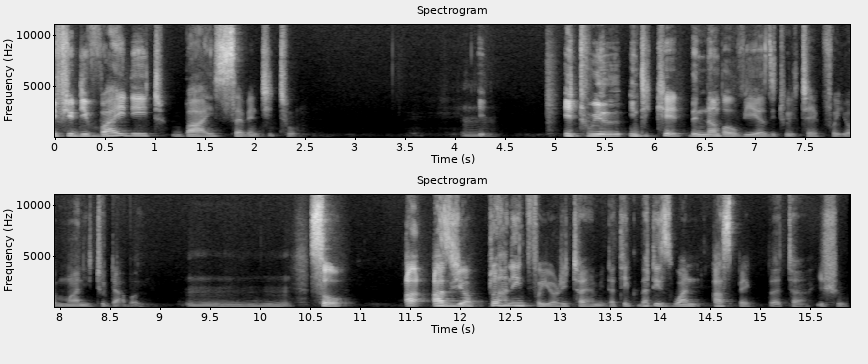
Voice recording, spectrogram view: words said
If you divide it by seventy-two, Mm. it, it will indicate the number of years it will take for your money to double. Mm. So, uh, as you're planning for your retirement, I think that is one aspect that uh, you should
